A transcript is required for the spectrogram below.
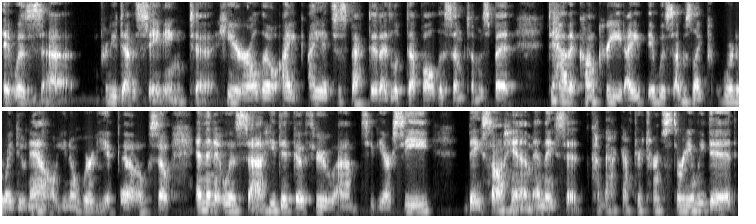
it was uh, pretty devastating to hear, although I, I had suspected, I looked up all the symptoms, but to have it concrete, I, it was, I was like, where do I do now? You know, where do you go? So, and then it was, uh, he did go through um, CVRC. They saw him and they said, come back after he turns three. And we did.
